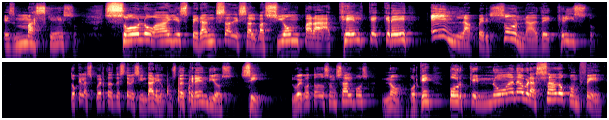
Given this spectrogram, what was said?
Es más que eso. Solo hay esperanza de salvación para aquel que cree en la persona de Cristo. Toque las puertas de este vecindario. ¿Usted cree en Dios? Sí. ¿Luego todos son salvos? No. ¿Por qué? Porque no han abrazado con fe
